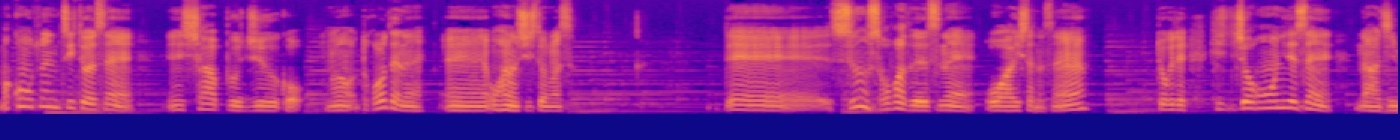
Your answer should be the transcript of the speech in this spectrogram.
まあ、このことについてはですね、シャープ15のところでね、えー、お話ししております。で、すぐそばでですね、お会いしたんですね。というわけで、非常にですね、馴染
